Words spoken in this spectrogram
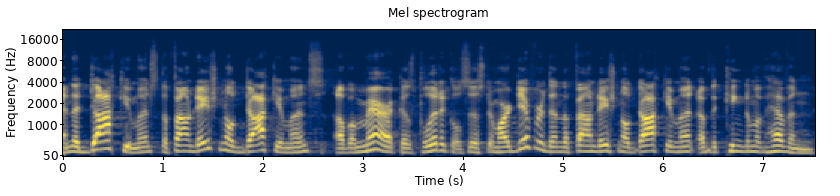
And the documents, the foundational documents of America's political system, are different than the foundational document of the kingdom of heaven.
